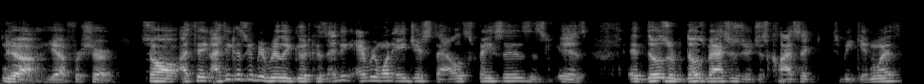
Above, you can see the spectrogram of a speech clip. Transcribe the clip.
Yeah, yeah, for sure. So I think I think it's gonna be really good because I think everyone AJ Styles faces is is and those are those matches are just classic to begin with.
